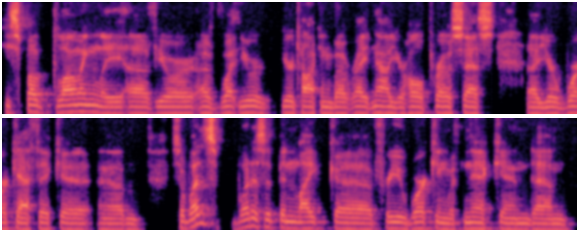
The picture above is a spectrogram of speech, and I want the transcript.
He spoke glowingly of your of what you're you're talking about right now, your whole process, uh, your work ethic. Uh, um, so what is what has it been like uh, for you working with Nick, and um,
